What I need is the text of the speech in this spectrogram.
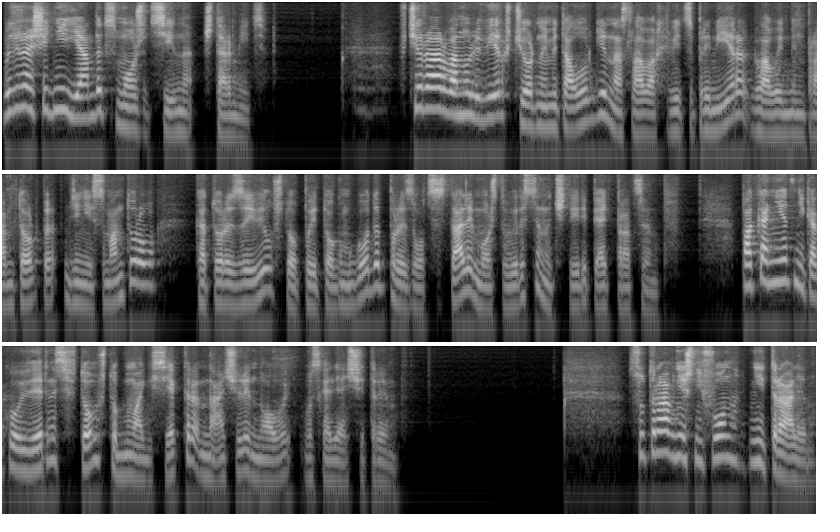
В ближайшие дни Яндекс может сильно штормить. Вчера рванули вверх черные металлурги на словах вице-премьера, главы Минпромторга Дениса Мантурова, который заявил, что по итогам года производство стали может вырасти на 4-5%. Пока нет никакой уверенности в том, что бумаги сектора начали новый восходящий тренд. С утра внешний фон нейтрален.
